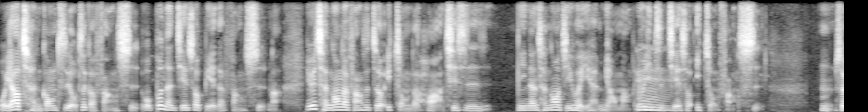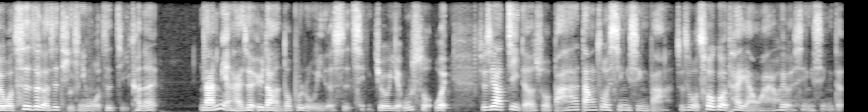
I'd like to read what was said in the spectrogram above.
我要成功只有这个方式？我不能接受别的方式嘛？因为成功的方式只有一种的话，其实你能成功机会也很渺茫，因为你只接受一种方式。嗯，所以我吃这个是提醒我自己，可能。难免还是会遇到很多不如意的事情，就也无所谓，就是要记得说，把它当做星星吧。就是我错过太阳，我还会有星星的。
